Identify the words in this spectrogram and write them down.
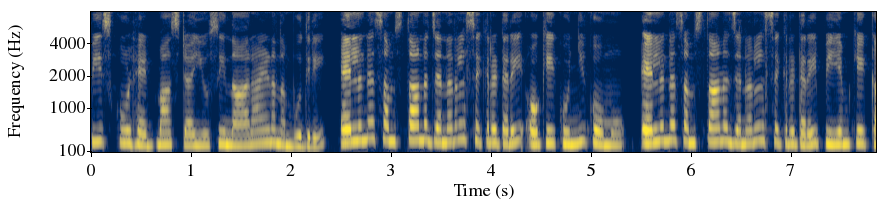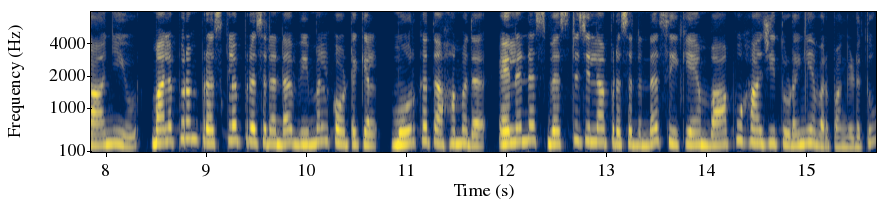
P school head master U C Narayana Namboothiri L N S സംസ്ഥാന general secretary O K Kunhikomu L N S സംസ്ഥാന general secretary P M K Kanhiyoor Malappuram press club president Vimal Kottakkal Moorkhath Ahammed L N S west ജില്ലാ president C K M Bappu Haji തുടങ്ങിയവർ പങ്കെടുത്തു.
